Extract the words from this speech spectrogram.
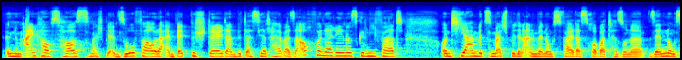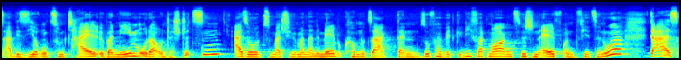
irgendeinem Einkaufshaus zum Beispiel ein Sofa oder ein Bett bestellt, dann wird das ja teilweise auch von der Renus geliefert. Und hier haben wir zum Beispiel den Anwendungsfall, dass Roboter so eine Sendungsavisierung zum Teil übernehmen oder unterstützen. Also zum Beispiel, wenn man dann eine Mail bekommt und sagt, dein Sofa wird geliefert morgen zwischen 11 und 14 Uhr. Da ist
